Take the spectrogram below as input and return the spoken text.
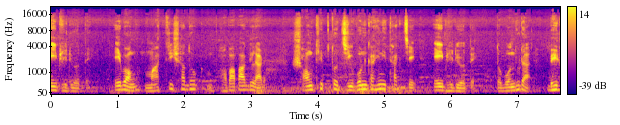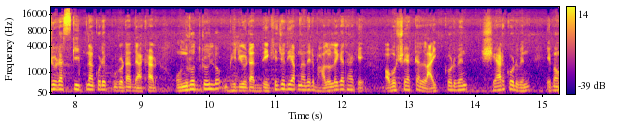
এই ভিডিওতে। এবং মাতৃসাধক ভবা পাগলার সংক্ষিপ্ত জীবন কাহিনী থাকছে এই ভিডিওতে। তো বন্ধুরা, ভিডিওটা স্কিপ না করে পুরোটা দেখার অনুরোধ রইল। ভিডিওটা দেখে যদি আপনাদের ভালো লেগে থাকে, অবশ্যই একটা লাইক করবেন, শেয়ার করবেন এবং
